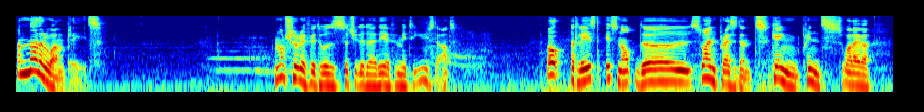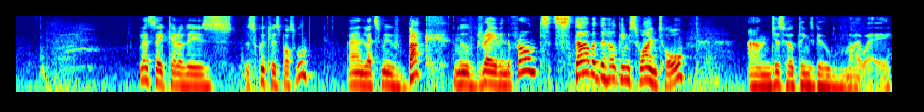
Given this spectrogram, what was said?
Another one, please. I'm not sure if it was such a good idea for me to use that. Well, at least it's not the swine president, king, prince, whatever. Let's take care of these as quickly as possible. And let's move back, move Grave in the front, stab at the hulking swine tor, and just hope things go my way.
